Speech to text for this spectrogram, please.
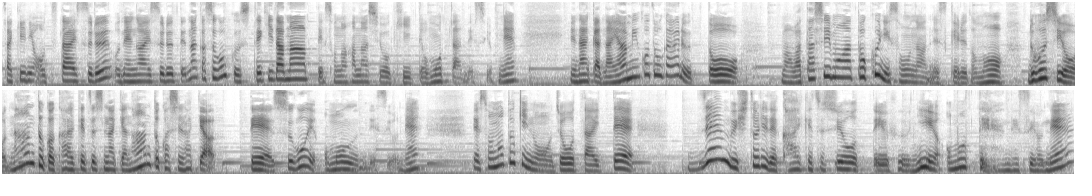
先にお伝えするお願いするってなんかすごく素敵だなってその話を聞いて思ったんですよね。でなんか悩み事があるとまあ、私も特にそうなんですけれどもどうしようなんとか解決しなきゃなんとかしなきゃってすごい思うんですよね。でその時の状態って全部一人で解決しようっていうふうに思ってるんですよね。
